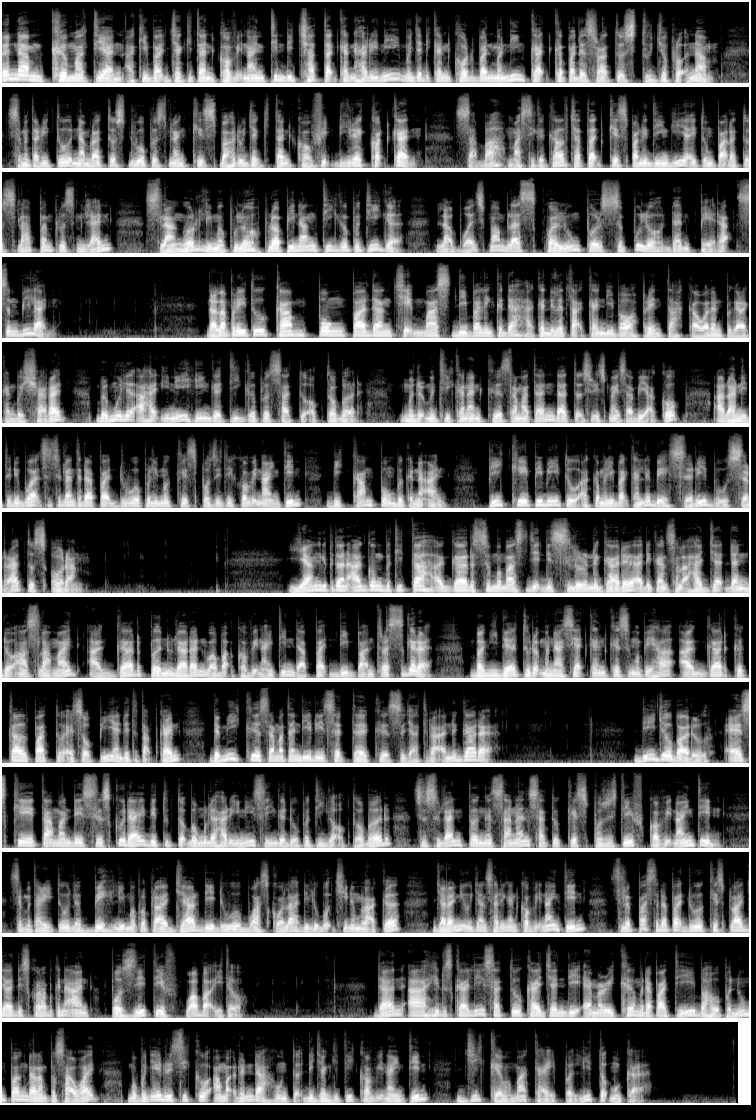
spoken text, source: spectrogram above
Enam kematian akibat jangkitan COVID-19 dicatatkan hari ini menjadikan korban meningkat kepada 176. Sementara itu, 629 kes baru jangkitan COVID direkodkan. Sabah masih kekal catat kes paling tinggi iaitu 489, Selangor 50, Pulau Pinang 33, Labuan 19, Kuala Lumpur 10 dan Perak 9. Dalam pada itu, Kampung Padang Cik Mas di Baling Kedah akan diletakkan di bawah Perintah Kawalan Pergerakan Bersyarat bermula Ahad ini hingga 31 Oktober. Menurut Menteri Kanan Keselamatan Datuk Seri Ismail Sabri Yaakob, arahan itu dibuat sesudah terdapat 25 kes positif COVID-19 di kampung berkenaan. PKPB itu akan melibatkan lebih 1,100 orang. Yang di-Pertuan Agong bertitah agar semua masjid di seluruh negara adakan solat hajat dan doa selamat agar penularan wabak COVID-19 dapat dibantras segera. Baginda turut menasihatkan ke semua pihak agar kekal patuh SOP yang ditetapkan demi keselamatan diri serta kesejahteraan negara. Di Johor Bahru, SK Taman Desa Skudai ditutup bermula hari ini sehingga 23 Oktober susulan pengesanan satu kes positif COVID-19. Sementara itu, lebih 50 pelajar di dua buah sekolah di Lubuk Cina Melaka jalani ujian saringan COVID-19 selepas terdapat dua kes pelajar di sekolah berkenaan positif wabak itu. Dan akhir sekali, satu kajian di Amerika mendapati bahawa penumpang dalam pesawat mempunyai risiko amat rendah untuk dijangkiti COVID-19 jika memakai pelitup muka.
